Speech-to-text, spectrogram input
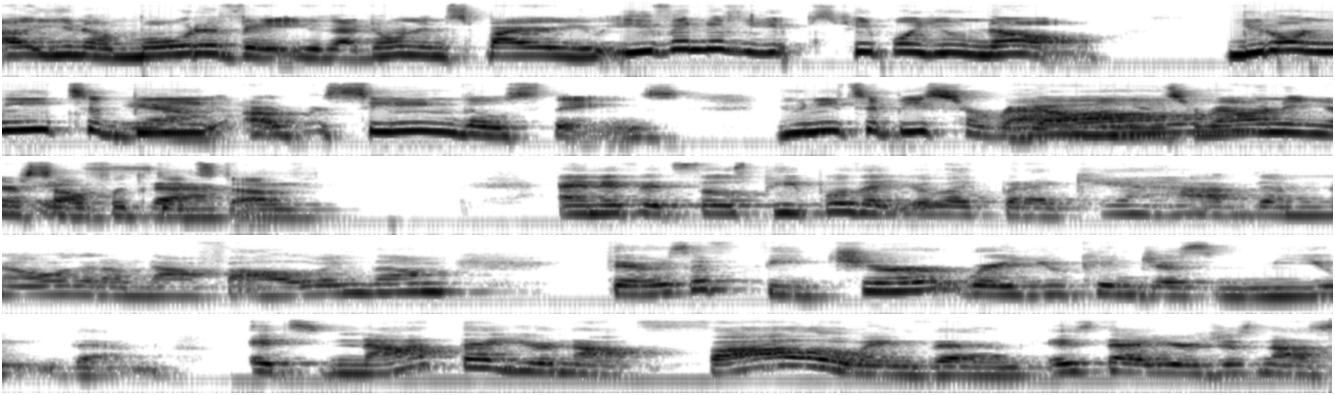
uh, you know, motivate you, that don't inspire you, even if it's people you know. You don't need to be yeah. uh, seeing those things you need to be surrounding Y'all, and surrounding yourself exactly. with good stuff. And if it's those people that you're like, but I can't have them know that I'm not following them, there's a feature where you can just mute them. It's not that you're not following them, it's that you're just not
